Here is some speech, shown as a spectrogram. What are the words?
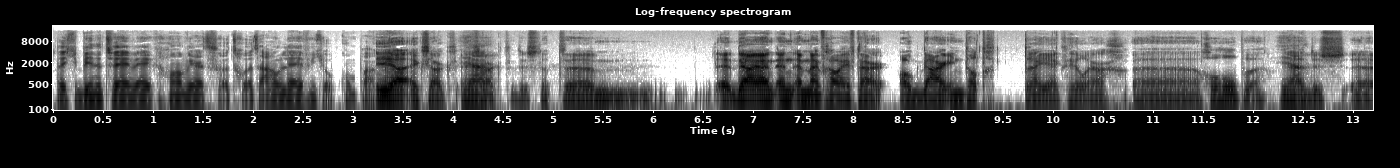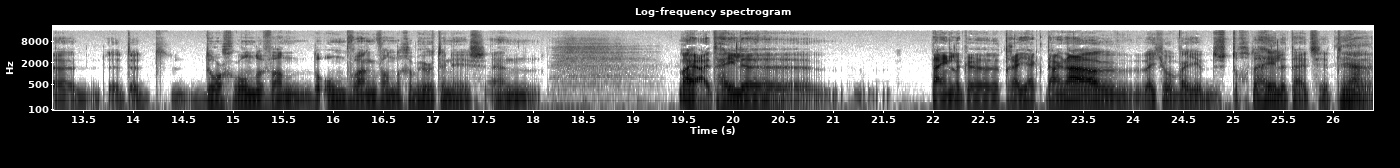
dat je binnen twee weken gewoon weer het, het, het oude leventje op kon pakken. ja, exact, Ja. exact. Dus dat, ehm, eh, nou ja, en, en, en mijn vrouw heeft daar ook daar in dat traject heel erg eh, geholpen. Ja. Dus het, het doorgronden van de omvang van de gebeurtenis en nou ja, het hele pijnlijke traject daarna, weet je wel, waar je dus toch de hele tijd zit, Ja. eh,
